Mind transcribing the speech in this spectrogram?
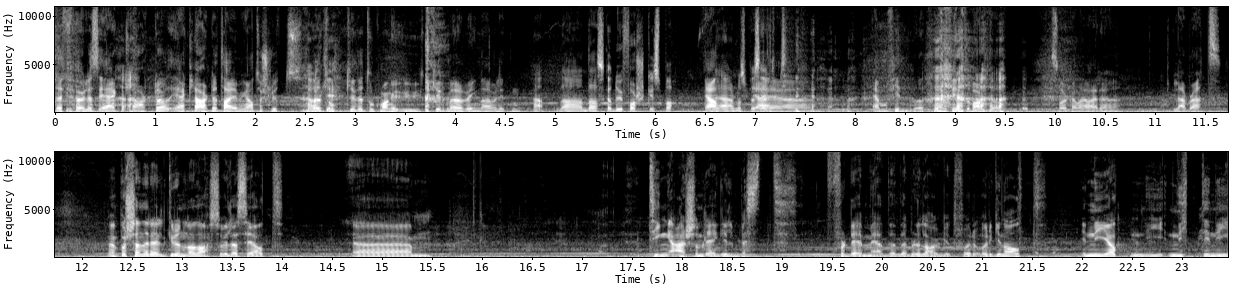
Det føles Jeg klarte, jeg klarte timinga til slutt. Men det, tok, det tok mange uker med øving da jeg var liten. Ja, da, da skal du forskes på. Ja, det er noe spesielt. Jeg, eh, jeg må finne det. Jeg må finne tilbake til det. Så kan jeg være labrat. Men på generelt grunnlag da, så vil jeg si at eh, ting er som regel best for det mediet det ble laget for originalt. I ni av- ni- 99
